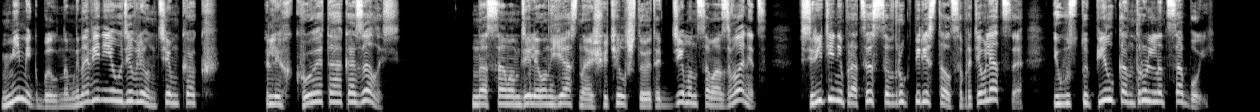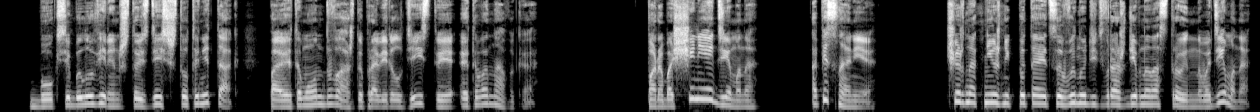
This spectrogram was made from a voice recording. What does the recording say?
Мимик был на мгновение удивлен тем, как легко это оказалось. На самом деле он ясно ощутил, что этот демон-самозванец в середине процесса вдруг перестал сопротивляться и уступил контроль над собой. Бокси был уверен, что здесь что-то не так, поэтому он дважды проверил действие этого навыка. Порабощение демона. Описание. Чернокнижник пытается вынудить враждебно настроенного демона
